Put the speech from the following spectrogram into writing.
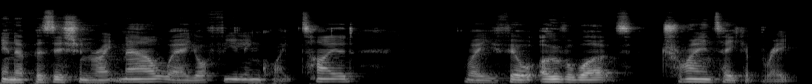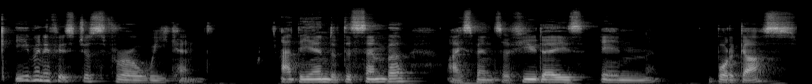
in a position right now where you're feeling quite tired, where you feel overworked, try and take a break, even if it's just for a weekend. At the end of December, I spent a few days in Burgas,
